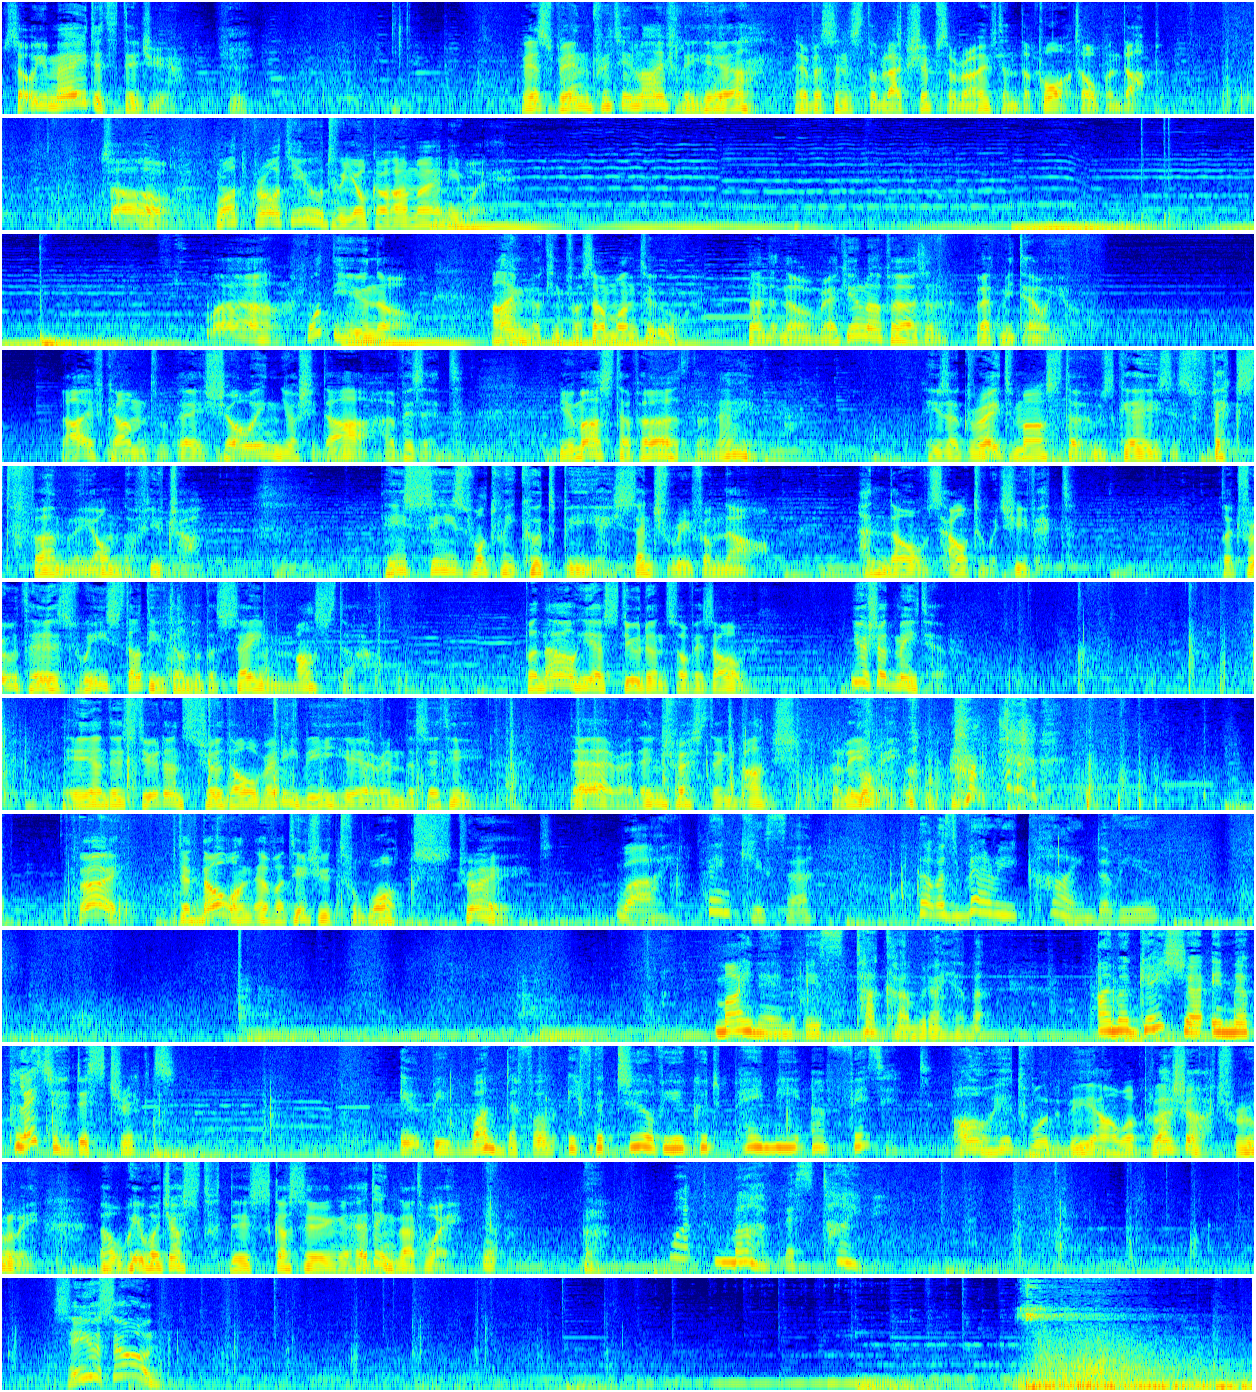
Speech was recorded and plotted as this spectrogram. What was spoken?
So you made it, did you? Hmm. It's been pretty lively here, ever since the black ships arrived and the port opened up. So, what brought you to Yokohama anyway? Well, what do you know? I'm looking for someone too. And no regular person, let me tell you. I've come to pay Shoin Yoshida a visit. You must have heard the name. He's a great master whose gaze is fixed firmly on the future. He sees what we could be a century from now, and knows how to achieve it. The truth is, we studied under the same master. But now he has students of his own. You should meet him. He and his students should already be here in the city. They're an interesting bunch, believe me. hey, did no one ever teach you to walk straight? Why, thank you, sir. That was very kind of you. My name is Taka Murayama. I'm a geisha in the Pleasure District. It would be wonderful if the two of you could pay me a visit. Oh, it would be our pleasure, truly. Uh, we were just discussing heading that way. What marvelous timing. See you soon!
